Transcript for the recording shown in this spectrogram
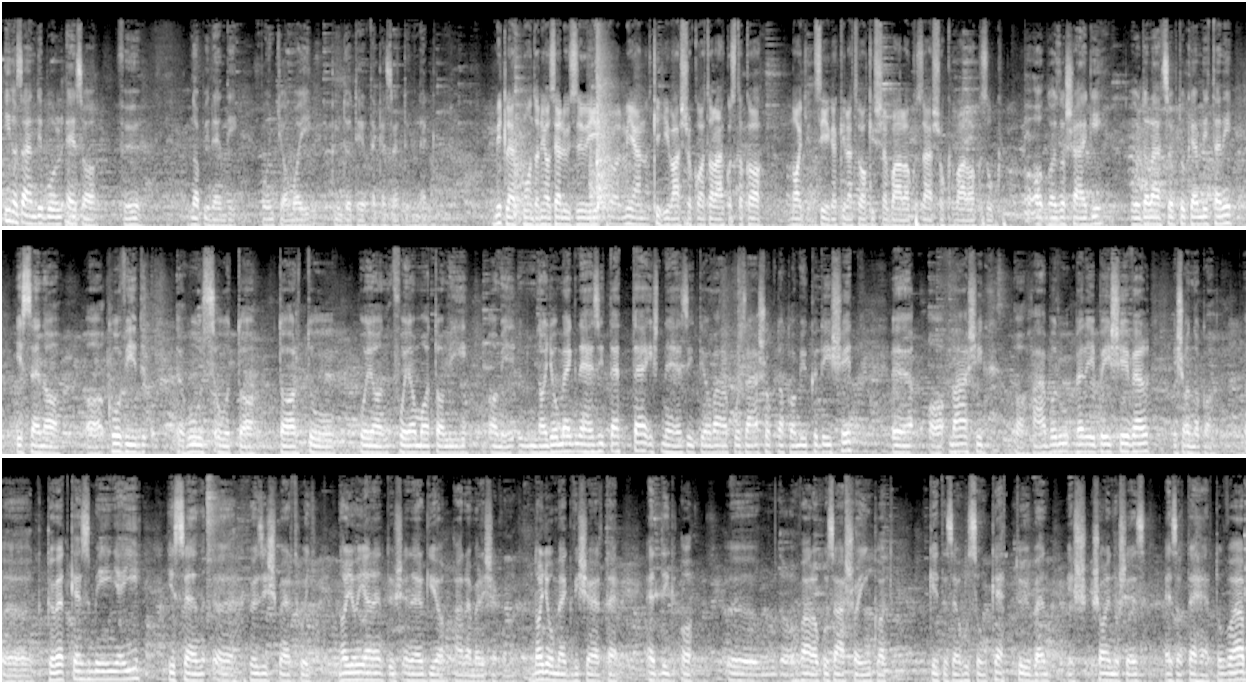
Igazándiból ez a fő napirendi pontja a mai küldött értekezletünknek. Mit lehet mondani az előző évről, milyen kihívásokkal találkoztak a nagy cégek, illetve a kisebb vállalkozások, vállalkozók? A gazdasági oldalát szoktuk említeni, hiszen a, a COVID-20 óta tartó olyan folyamat, ami, ami nagyon megnehezítette és nehezíti a vállalkozásoknak a működését. A másik a háború belépésével és annak a következményei, hiszen közismert, hogy nagyon jelentős energia áremelések vannak. Nagyon megviselte eddig a, vállalkozásainkat 2022-ben, és sajnos ez, ez a teher tovább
